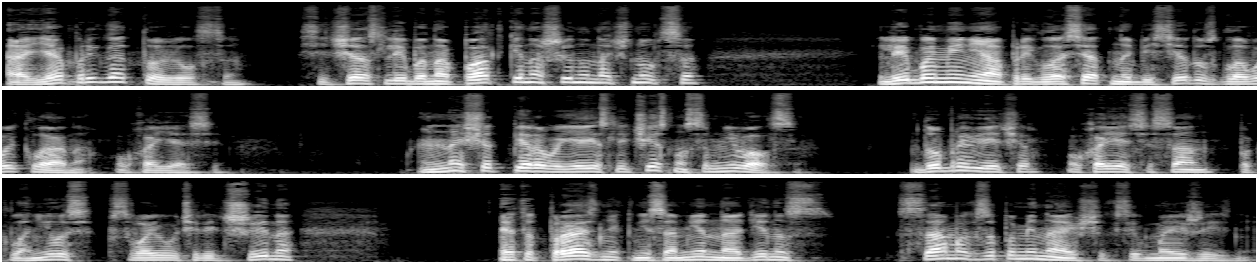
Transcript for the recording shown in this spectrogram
А я приготовился. Сейчас либо нападки на Шину начнутся, либо меня пригласят на беседу с главой клана Ухаяси. Насчет первого я, если честно, сомневался. «Добрый вечер, Ухаяси-сан», — поклонилась в свою очередь Шина. «Этот праздник, несомненно, один из самых запоминающихся в моей жизни.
